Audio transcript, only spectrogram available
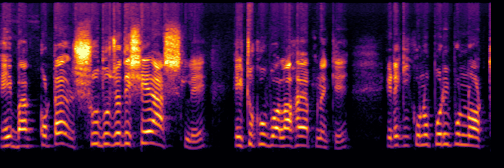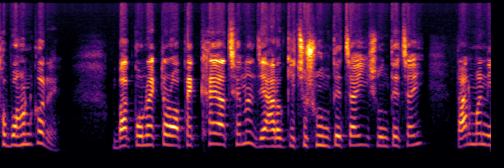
এই বাক্যটা শুধু যদি সে আসলে, এইটুকু বলা হয় আপনাকে, এটা কি কোনো পরিপূর্ণ অর্থ বহন করে? বা কোনো একটার অপেক্ষায় আছে না যে আরও কিছু শুনতে চাই শুনতে চাই? তার মানে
